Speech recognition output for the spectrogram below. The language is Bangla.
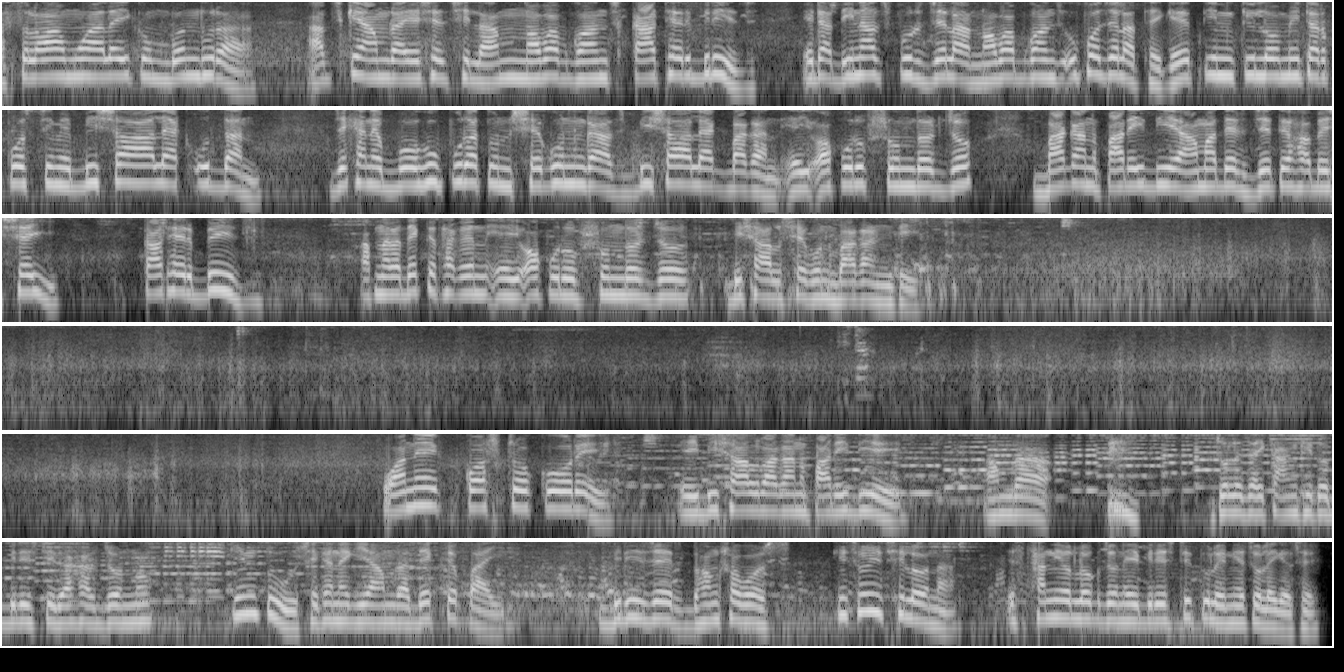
আসসালামু আলাইকুম বন্ধুরা, আজকে আমরা এসেছিলাম নবাবগঞ্জ কাঠের ব্রিজ। এটা দিনাজপুর জেলার নবাবগঞ্জ উপজেলা থেকে তিন কিলোমিটার পশ্চিমে বিশাল এক উদ্যান, যেখানে বহু পুরাতন সেগুন গাছ, বিশাল এক বাগান। এই অপরূপ সৌন্দর্য বাগান পাড়ি দিয়ে আমাদের যেতে হবে সেই কাঠের ব্রিজ। আপনারা দেখতে থাকেন এই অপরূপ সৌন্দর্য বিশাল সেগুন বাগানটি। অনেক কষ্ট করে এই বিশাল বাগান পাড়ি দিয়ে আমরা চলে যাই কাঙ্ক্ষিত ব্রিজটি দেখার জন্য। কিন্তু সেখানে গিয়ে আমরা দেখতে পাই ব্রিজের ধ্বংসবশ কিছুই ছিল না। স্থানীয় লোকজন এই ব্রিজটি তুলে নিয়ে চলে গেছে।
